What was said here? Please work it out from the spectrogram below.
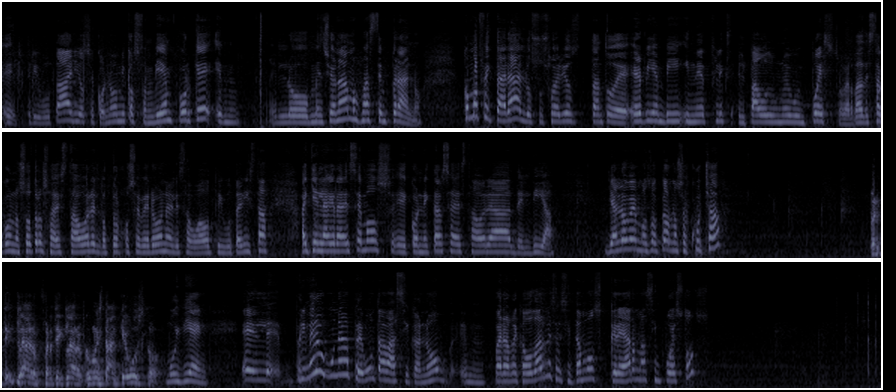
Eh, tributarios, económicos también, porque em, lo mencionábamos más temprano. ¿Cómo afectará a los usuarios tanto de Airbnb y Netflix el pago de un nuevo impuesto, verdad? Está con nosotros a esta hora el doctor José Verona, él es abogado tributarista, a quien le agradecemos eh, conectarse a esta hora del día. Ya lo vemos, doctor, ¿nos escucha? Fuerte y claro, fuerte y claro. ¿Cómo están? Qué gusto. Muy bien. El, primero, una pregunta básica, ¿no? Em, ¿Para recaudar necesitamos crear más impuestos?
